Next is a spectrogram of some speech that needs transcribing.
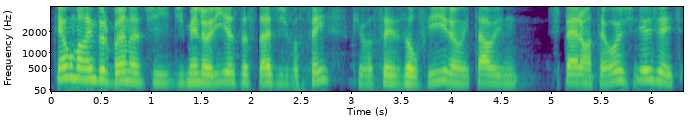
Tem alguma lenda urbana de, de melhorias da cidade de vocês? Que vocês ouviram e tal e esperam até hoje? Minha gente,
